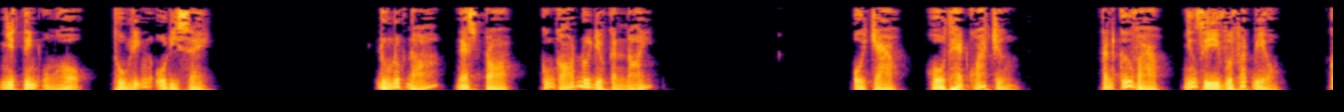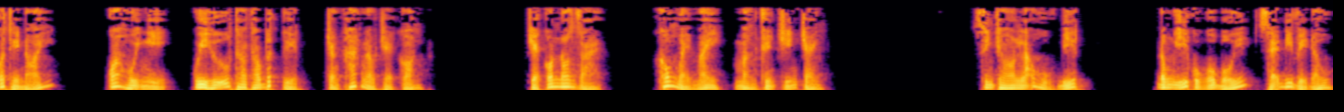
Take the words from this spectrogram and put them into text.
nhiệt tin ủng hộ thủ lĩnh Odyssey. Đúng lúc đó, Nestor cũng có đôi điều cần nói. Ôi chào, hồ thẹn quá chừng. Căn cứ vào những gì vừa phát biểu, có thể nói, qua hội nghị, quy hữu thao thao bất tuyệt, chẳng khác nào trẻ con. Trẻ con non dài, không mảy may mang chuyện chiến tranh. Xin cho lão hủ biết, đồng ý của ngô bối sẽ đi về đâu?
